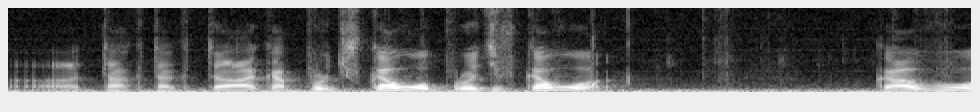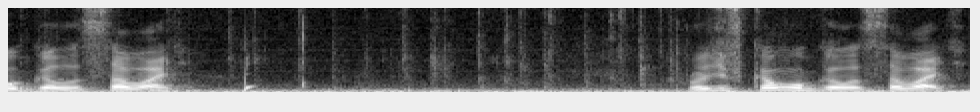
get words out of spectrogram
а, так, так, так. А против кого? Против кого? Кого голосовать? Против кого голосовать?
